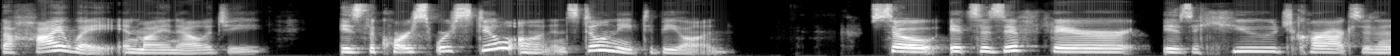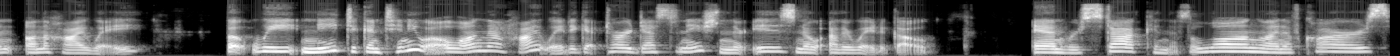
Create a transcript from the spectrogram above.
the highway in my analogy, is the course we're still on and still need to be on. So it's as if there is a huge car accident on the highway, but we need to continue along that highway to get to our destination. There is no other way to go. And we're stuck in this long line of cars,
